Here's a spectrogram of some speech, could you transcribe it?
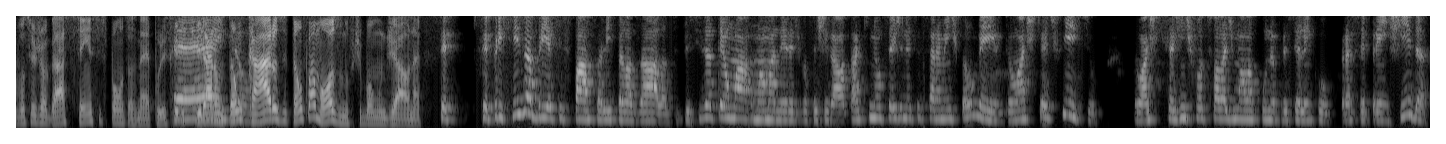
você jogar sem esses pontas, né? Por isso que eles é, viraram então, tão caros e tão famosos no futebol mundial, né? Você precisa abrir esse espaço ali pelas alas, você precisa ter uma, uma maneira de você chegar ao ataque que não seja necessariamente pelo meio. Então, acho que é difícil. Eu acho que se a gente fosse falar de uma lacuna para esse elenco para ser preenchida,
